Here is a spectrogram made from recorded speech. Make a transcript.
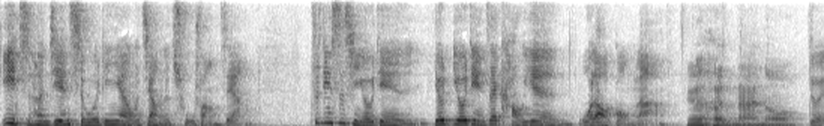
一直很坚持，我一定要有这样的厨房。这样这件事情有点有有点在考验我老公啦，因为很难哦。对，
